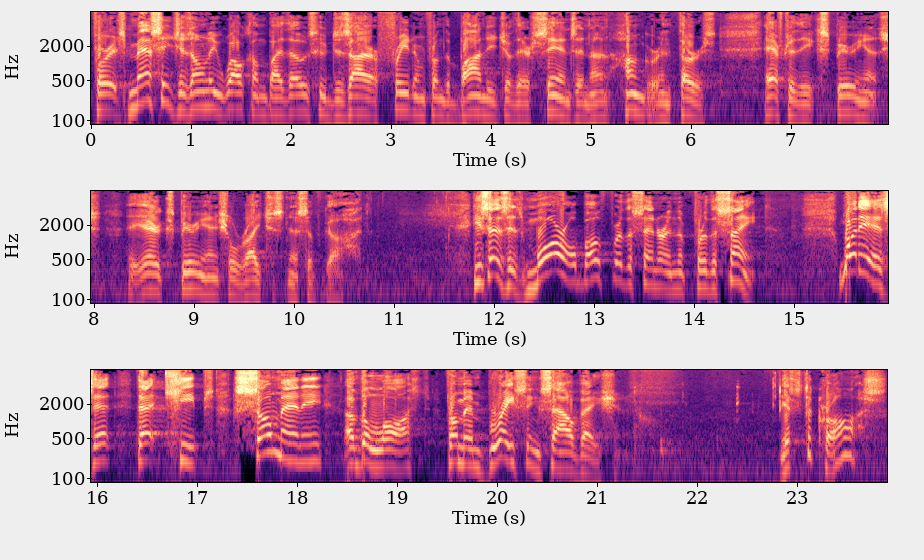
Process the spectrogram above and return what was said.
For its message is only welcomed by those who desire freedom from the bondage of their sins and hunger and thirst after the experience, the experiential righteousness of God. He says it's moral both for the sinner and the, for the saint. What is it that keeps so many of the lost from embracing salvation? It's the cross.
